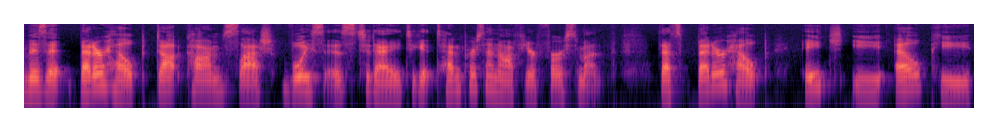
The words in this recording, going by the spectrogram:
Visit betterhelp.com slash voices today to get 10% off your first month. That's betterhelp, H-E-L-P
